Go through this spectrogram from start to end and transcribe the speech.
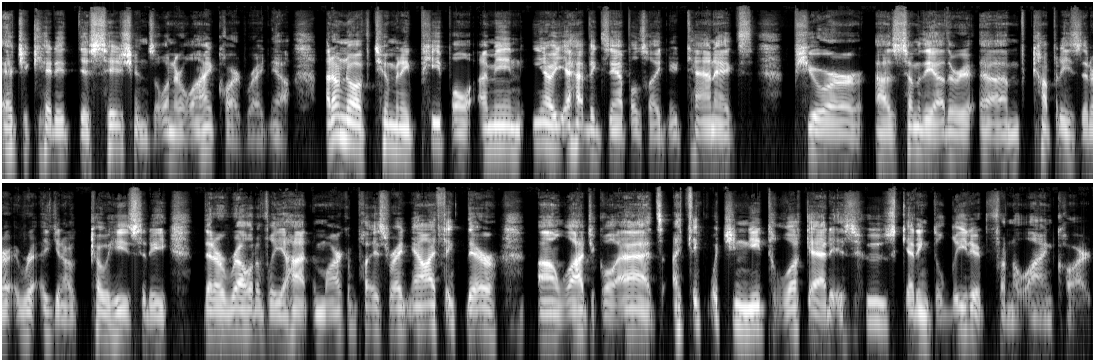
educated decisions on their line card right now. I don't know if too many people. I mean, you know, you have examples like Nutanix, Pure, uh, some of the other um, companies that are, you know, Cohesity that are relatively hot in the marketplace right now. I think they're uh, logical ads. I think what you need to look at is who's getting deleted from the line card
